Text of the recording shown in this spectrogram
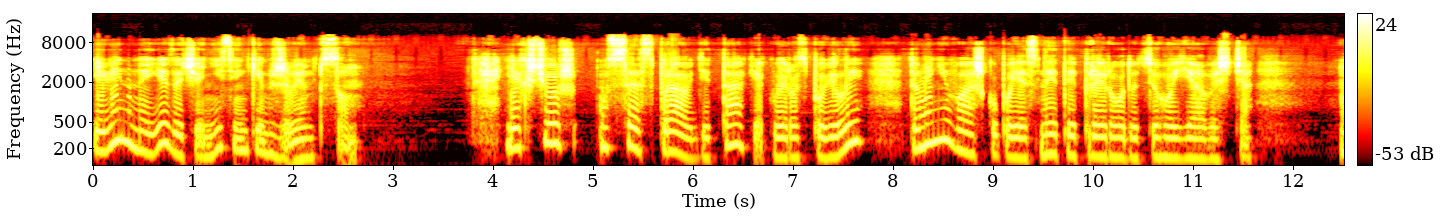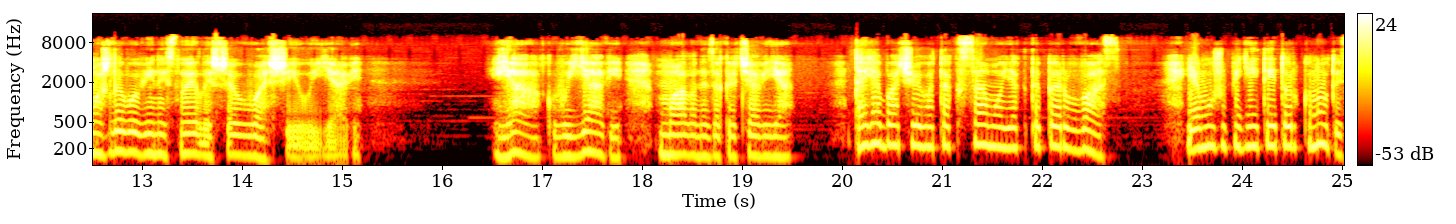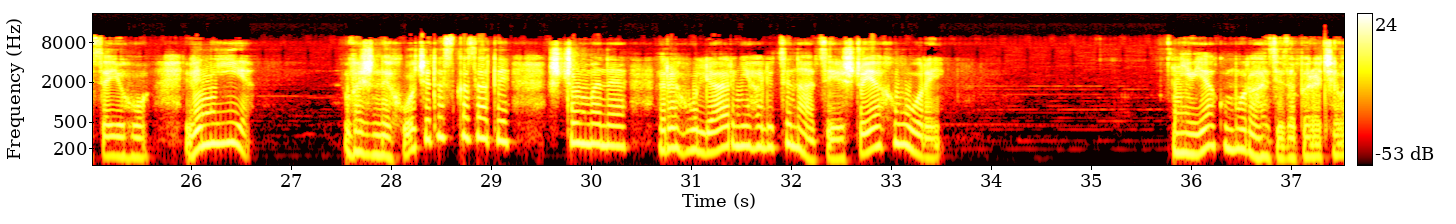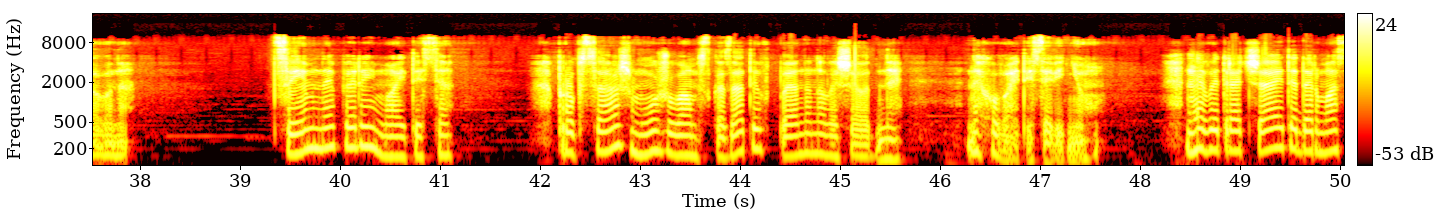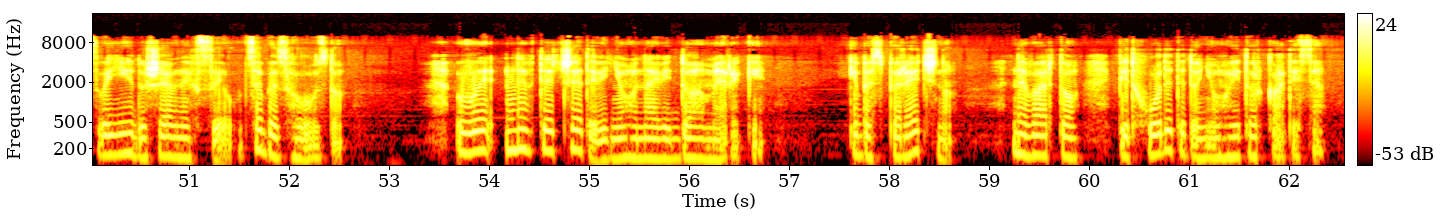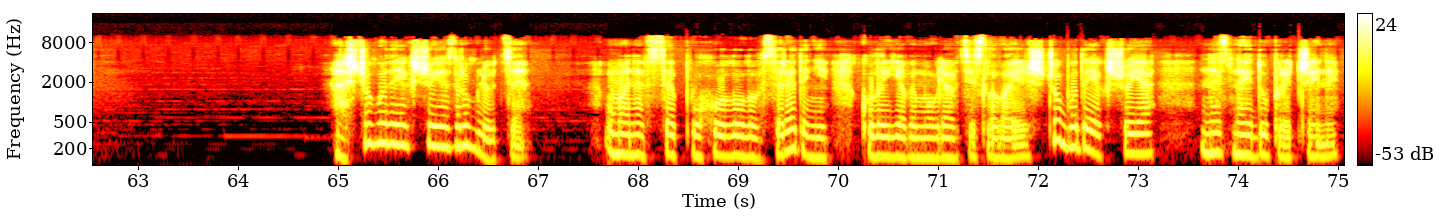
і він не є звичайнісіньким живим псом. Якщо ж усе справді так, як ви розповіли, то мені важко пояснити природу цього явища. Можливо, він існує лише в вашій уяві. Як в уяві? мало не закричав я. Та я бачу його так само, як тепер вас. Я можу підійти і торкнутися його. Він є. Ви ж не хочете сказати, що в мене регулярні галюцинації, що я хворий? Ні в якому разі, заперечила вона. Цим не переймайтеся. Про пса ж можу вам сказати впевнено лише одне не ховайтеся від нього. Не витрачайте дарма своїх душевних сил, це безглуздо. Ви не втечете від нього навіть до Америки. І, безперечно, не варто підходити до нього і торкатися. А що буде, якщо я зроблю це? У мене все похололо всередині, коли я вимовляв ці слова. І що буде, якщо я не знайду причини?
